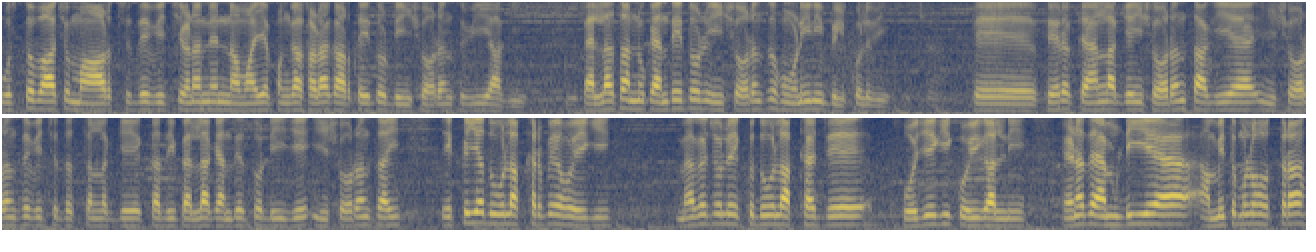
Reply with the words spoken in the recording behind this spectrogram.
ਉਸ ਤੋਂ ਬਾਅਦ ਚ ਮਾਰਚ ਦੇ ਵਿੱਚ ਇਹਨਾਂ ਨੇ ਨਵਾਂ ਜਿਹਾ ਪੰਗਾ ਖੜਾ ਕਰਤਾ ਜੀ, ਤੁਹਾਡੀ ਇੰਸ਼ੋਰੈਂਸ ਵੀ ਆ ਗਈ। ਪਹਿਲਾਂ ਸਾਨੂੰ ਕਹਿੰਦੇ ਤੁਹਾਡੀ ਇੰਸ਼ੋਰੈਂਸ ਹੋਣੀ ਨਹੀਂ ਬਿਲਕੁਲ ਵੀ। ਤੇ ਫਿਰ ਕਹਿਣ ਲੱਗੇ ਇੰਸ਼ੋਰੈਂਸ ਆ ਗਈ ਹੈ। ਇੰਸ਼ੋਰੈਂਸ ਦੇ ਵਿੱਚ ਦੱਸਣ ਲੱਗੇ, ਕਦੀ ਪਹਿਲਾਂ ਕਹਿੰਦੇ ਤੁਹਾਡੀ ਜੇ ਇੰਸ਼ੋਰੈਂਸ ਆਈ 1 ਜਾਂ 2 ਲੱਖ ਰੁਪਏ ਹੋਏਗੀ। ਮੈਂ ਕਿਹਾ ਚਲੋ 1-2 ਲੱਖ ਹੈ, ਜੇ ਹੋ ਜਾਏਗੀ ਕੋਈ ਗੱਲ ਨਹੀਂ। ਇਹਨਾਂ ਦਾ ਡੀ ਹੈ ਅਮਿਤ ਮਲਹੋਤਰਾ,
